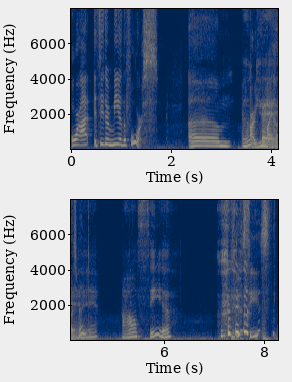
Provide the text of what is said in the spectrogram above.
Or I, it's either me or the force. Um, are you my husband? Okay. I'll see ya. Deuces.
